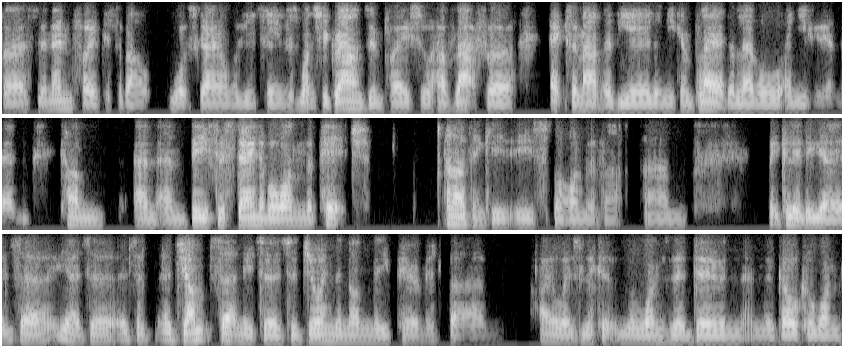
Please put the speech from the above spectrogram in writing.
first and then focus about what's going on with your team. Because once your ground's in place, you'll have that for X amount of years and you can play at the level and you can then come and, and be sustainable on the pitch. And I think he, he's spot on with that. Um, but clearly, yeah, it's a yeah, it's a it's a, a jump certainly to to join the non-league pyramid. But um, I always look at the ones that do, and, and the Golcar one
